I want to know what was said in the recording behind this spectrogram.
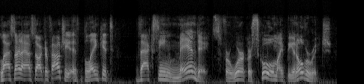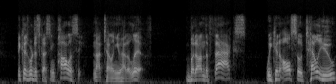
Last night, I asked Dr. Fauci if blanket vaccine mandates for work or school might be an overreach because we're discussing policy, not telling you how to live. But on the facts, we can also tell you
